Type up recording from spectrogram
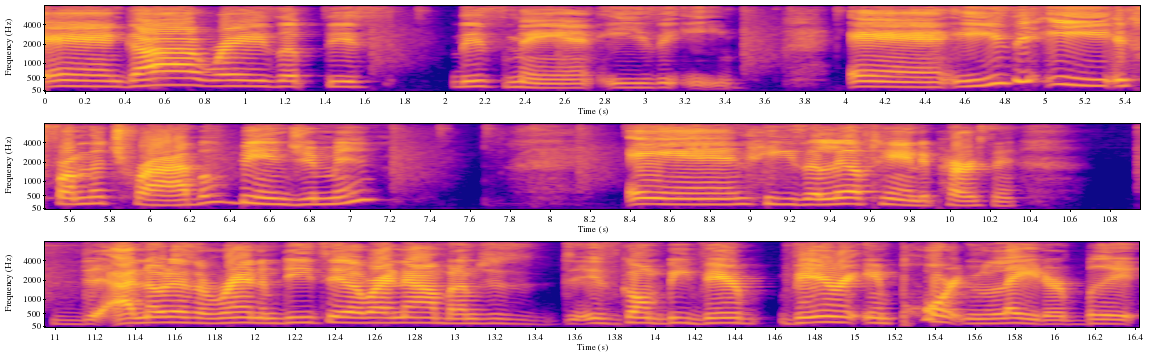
And God raised up this this man, Easy E. And Easy E is from the tribe of Benjamin. And he's a left-handed person. I know there's a random detail right now, but I'm just it's gonna be very, very important later. But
